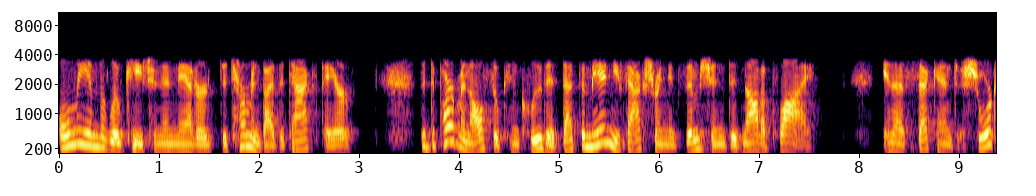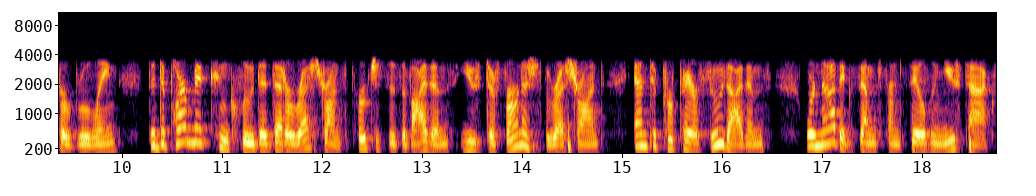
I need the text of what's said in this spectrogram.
only in the location and manner determined by the taxpayer. The department also concluded that the manufacturing exemption did not apply. In a second, shorter ruling, the department concluded that a restaurant's purchases of items used to furnish the restaurant and to prepare food items were not exempt from sales and use tax.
